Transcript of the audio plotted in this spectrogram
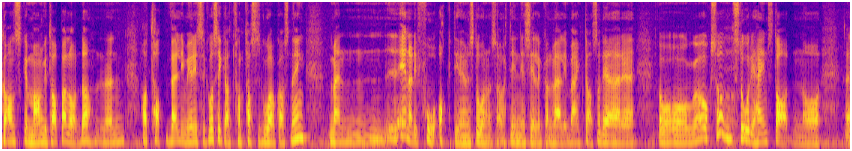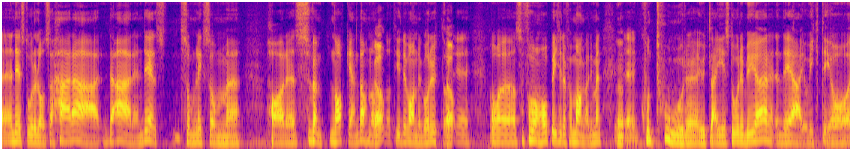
ganske mange taperlodd. Har tatt veldig mye risiko, sikkert fantastisk god avkastning. Men en av de få aktive investorene som har vært inne i Silicon Valley Bank. Da, så det er, eh, og, og også stor i heimstaden og eh, en del store lån. Så her er det er en del som liksom eh, har svømt naken da, når, ja. når tidevannet går ut. Og, ja. og, Så får man håpe ikke det er for mange av dem. Men ja. kontorutleie i store byer, det er jo viktig. og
